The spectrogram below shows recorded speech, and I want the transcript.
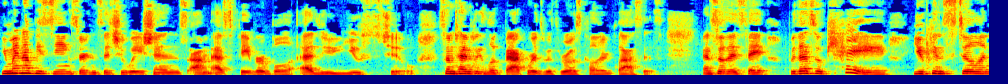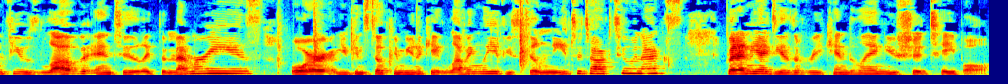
You might not be seeing certain situations um, as favorable as you used to. Sometimes we look backwards with rose colored glasses. And so they say, but that's okay. You can still infuse love into like the memories, or you can still communicate lovingly if you still need to talk to an ex. But any ideas of rekindling, you should table.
